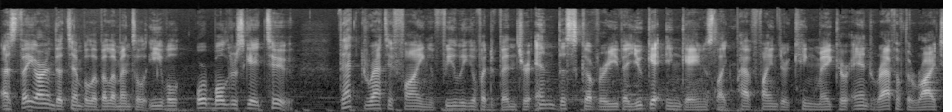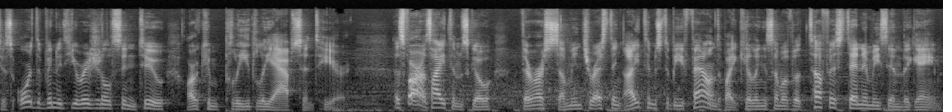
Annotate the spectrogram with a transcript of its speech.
as they are in the Temple of Elemental Evil or Baldur's Gate 2. That gratifying feeling of adventure and discovery that you get in games like Pathfinder Kingmaker and Wrath of the Righteous or Divinity Original Sin 2 are completely absent here. As far as items go, there are some interesting items to be found by killing some of the toughest enemies in the game,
